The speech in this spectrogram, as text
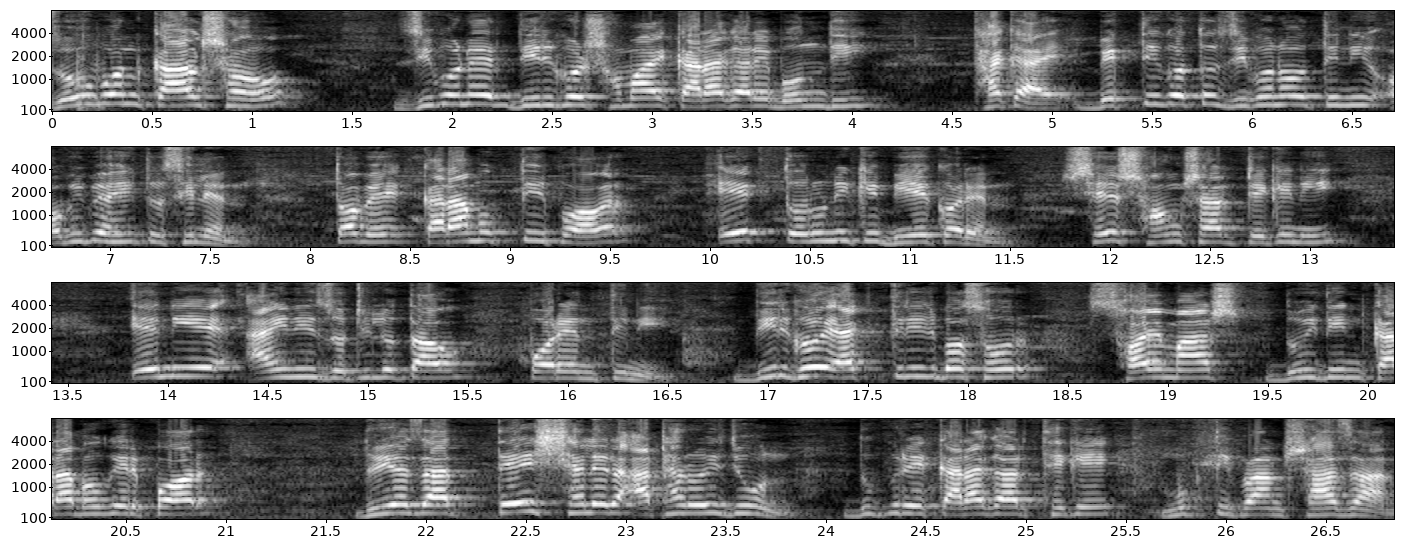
যৌবন কালসহ জীবনের দীর্ঘ সময় কারাগারে বন্দী থাকায় ব্যক্তিগত জীবনেও তিনি অবিবাহিত ছিলেন। তবে কারামুক্তির পর এক তরুণীকে বিয়ে করেন। সে সংসার টেকেনি। এ নিয়ে আইনি জটিলতাও পড়েন তিনি। দীর্ঘ একত্রিশ বছর, ছয় মাস, দুই দিন কারাভোগের পর দুই হাজার তেইশ সালের আঠারোই জুন দুপুরে কারাগার থেকে মুক্তি পান শাহজাহান।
